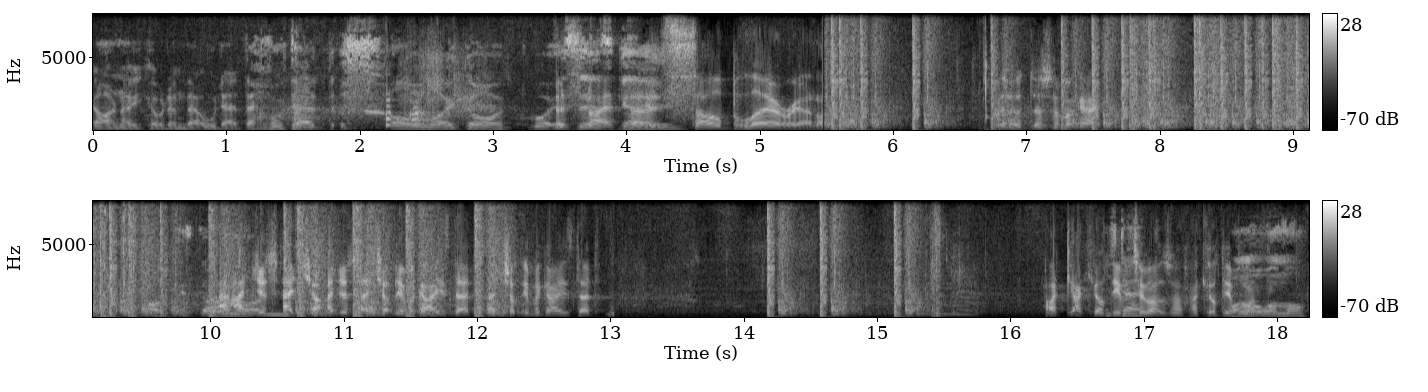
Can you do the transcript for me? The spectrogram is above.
Oh no, you killed him. They're all dead. They're all dead. oh my god. What The is this sniper game? is so blurry. I don't there's, a, there's another guy. Oh, what is going I, I just headshot. I just headshot the other guy. He's dead. Headshot the other guy. He's dead. I, I killed He's the other dead. two as well. I killed the One other more, one. one more.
